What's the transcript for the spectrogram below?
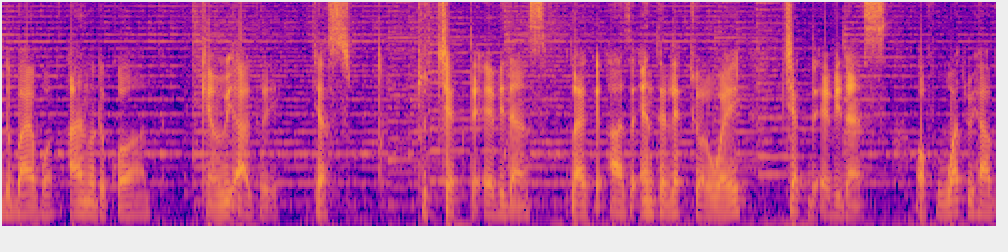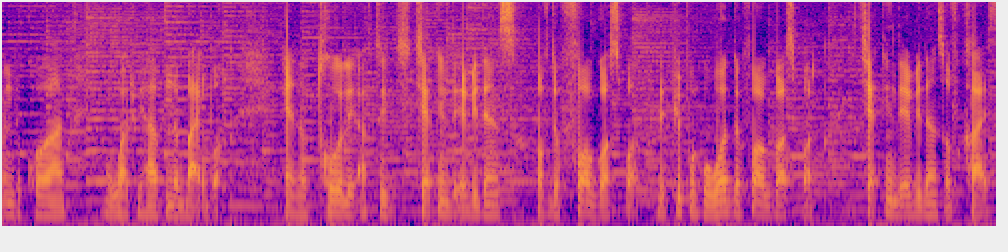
the Bible, I know the Quran, can we agree just to check the evidence, like as an intellectual way, check the evidence of what we have in the Quran and what we have in the Bible. And truly, after checking the evidence of the four Gospels, the people who wrote the four Gospels, checking the evidence of Christ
